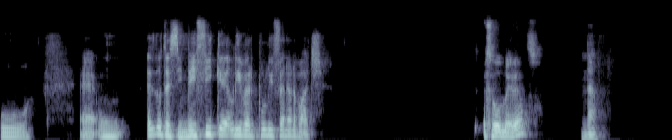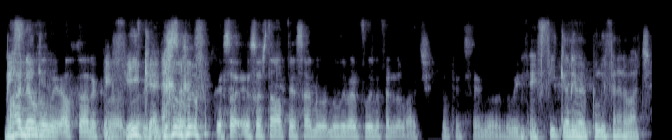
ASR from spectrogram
o eh, um. Eu dou-te assim: Benfica, Liverpool e Fenerbahçe. Não. Ah, não, Benfica. Raul Meireles, claro. claro. Benfica. Eu só, eu, só, eu só estava a pensar no, no Liverpool e no Fenerbahçe. Não pensei no, no Benfica. Benfica, Liverpool e Fenerbahçe.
